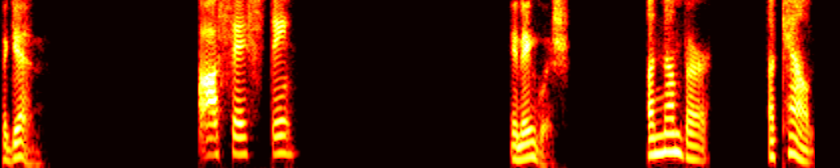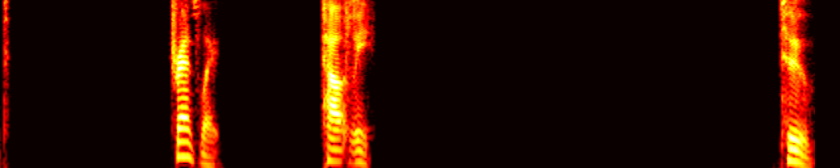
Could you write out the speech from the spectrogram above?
Again. Asesti. In English. A number. Account. count. Translate. Tautli. Two.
